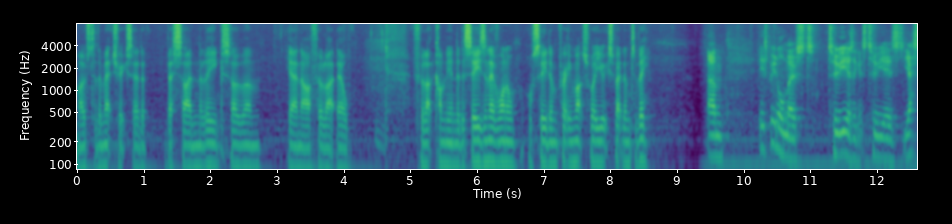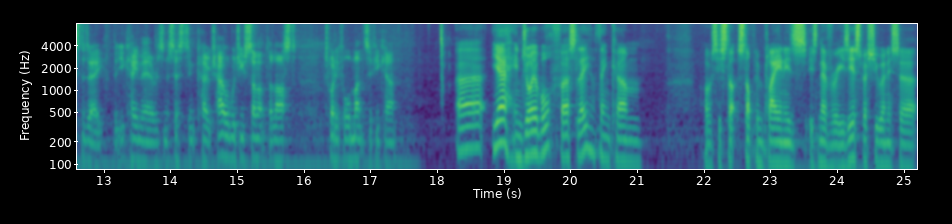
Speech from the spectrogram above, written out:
most of the metrics. They're the best side in the league. So um, yeah, no, I feel like they'll feel like come the end of the season, everyone will, will see them pretty much where you expect them to be. Um, it's been almost two years. I guess two years yesterday that you came here as an assistant coach. How would you sum up the last 24 months, if you can? Uh, yeah, enjoyable. Firstly, I think um, obviously stop, stopping playing is is never easy, especially when it's a,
